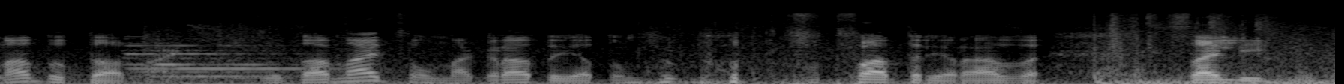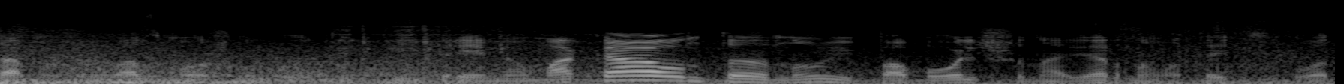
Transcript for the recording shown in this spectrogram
надо донатить, задонатил, награды, я думаю, в 2-3 раза солиднее, там уже возможно будет и премиум аккаунта, ну и побольше, наверное, вот этих вот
